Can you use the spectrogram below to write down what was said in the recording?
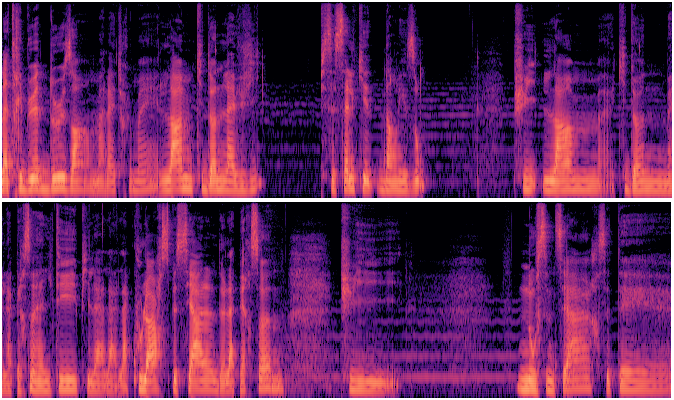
attribuait deux âmes à l'être humain. L'âme qui donne la vie, puis c'est celle qui est dans les os. Puis l'âme qui donne ben, la personnalité, puis la, couleur spéciale de la personne. Puis nos cimetières, c'était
